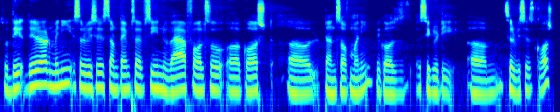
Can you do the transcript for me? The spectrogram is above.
So there are many services. Sometimes i've seen waf also uh, cost uh, tons of money because security um, services cost.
